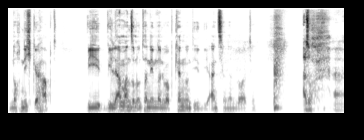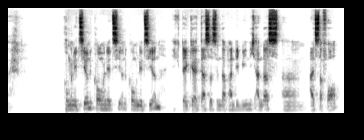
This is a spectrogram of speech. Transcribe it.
noch nicht gehabt. Wie, wie lernt man so ein Unternehmen dann überhaupt kennen und die, die einzelnen Leute? Also äh, kommunizieren, kommunizieren, kommunizieren. Ich denke, das ist in der Pandemie nicht anders äh, als davor.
